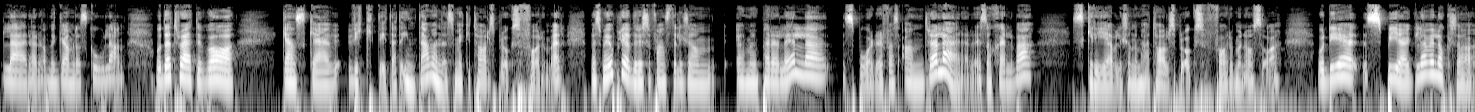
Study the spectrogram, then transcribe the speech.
lärare av den gamla skolan. Och där tror jag att det var ganska viktigt att inte använda så mycket talspråksformer. Men som jag upplevde det så fanns det liksom, ja, men parallella spår där det fanns andra lärare som själva skrev liksom de här talspråksformerna och så. Och det speglar väl också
